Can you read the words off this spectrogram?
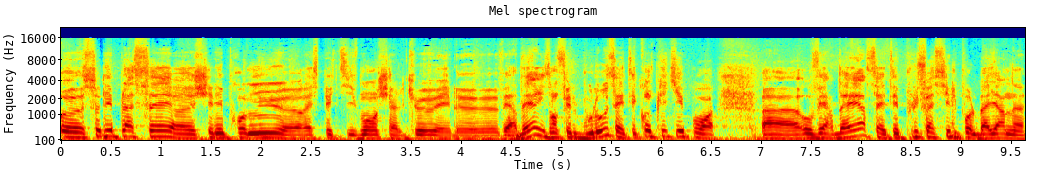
euh, se déplaçaient euh, chez les promus respectivement Schalke et le Werder. Ils ont fait le boulot, ça a été compliqué pour au Werder, ça a été plus facile pour le Bayern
